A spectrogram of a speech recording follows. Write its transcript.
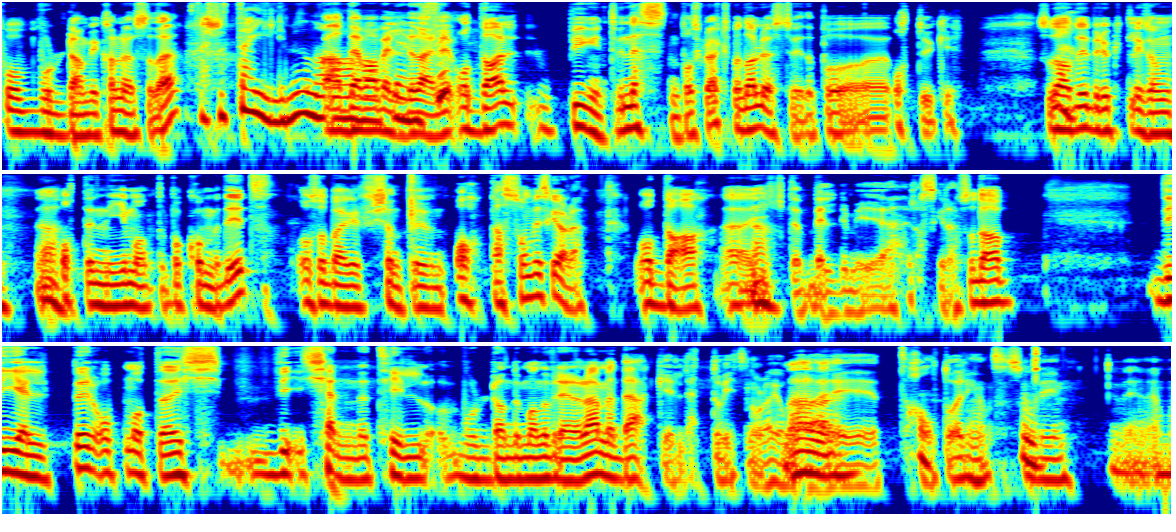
på hvordan vi kan løse det. Det er så deilig med sånne aha-opplevelser. Ja, Det var veldig deilig. Og da begynte vi nesten på scratch, men da løste vi det på åtte uker. Så da hadde vi brukt liksom åtte-ni måneder på å komme dit, og så bare skjønte vi å, det er sånn vi skal gjøre det. Og da eh, gikk det veldig mye raskere. Så da det hjelper å på en måte kjenne til hvordan du manøvrerer deg, men det er ikke lett å vite når du har jobba der i et halvt år. Så vi, vi, ja.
